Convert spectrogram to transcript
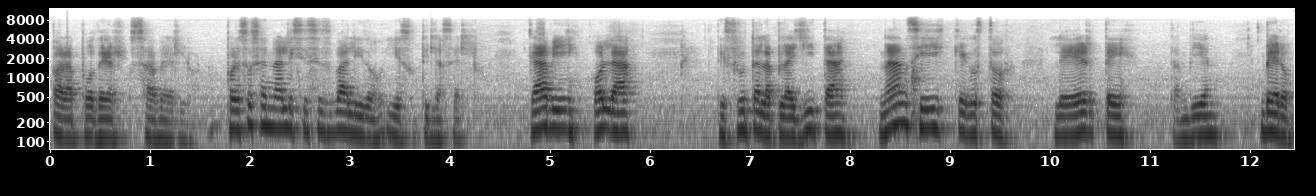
para poder saberlo. Por eso ese análisis es válido y es útil hacerlo. Gaby, hola, disfruta la playita, Nancy, qué gusto leerte también. Vero,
